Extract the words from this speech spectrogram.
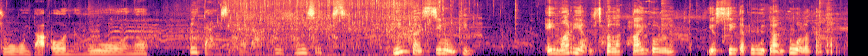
suunta on huono. Pitäisi elää ihmisiksi. Niin kai sinunkin. Ei Maria uskalla kaivolle, jos siitä puhutaan tuolla tavalla.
